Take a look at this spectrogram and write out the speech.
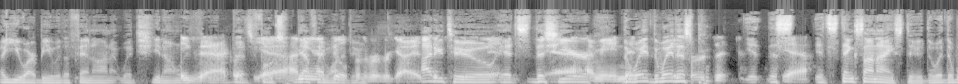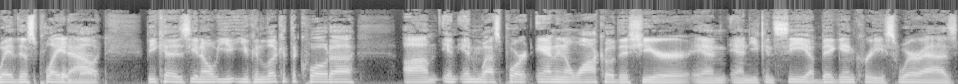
a URB with a fin on it, which you know exactly. that's Yeah, folks I mean, I feel for do. the river guys. I do too. It's this yeah, year. I mean, the it- way the way this it. this Yeah. it stinks on ice, dude. The way the way this played It does. out because you know you, you can look at the quota um, in in Westport and in Ilwaco this year, and and you can see a big increase, whereas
